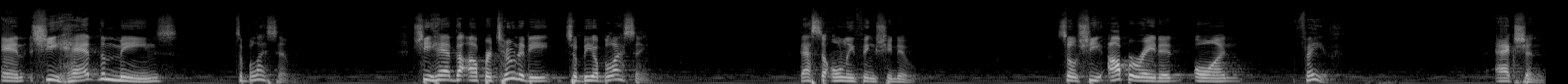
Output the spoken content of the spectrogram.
and she had the means to bless him. She had the opportunity to be a blessing. That's the only thing she knew. So she operated on faith, action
